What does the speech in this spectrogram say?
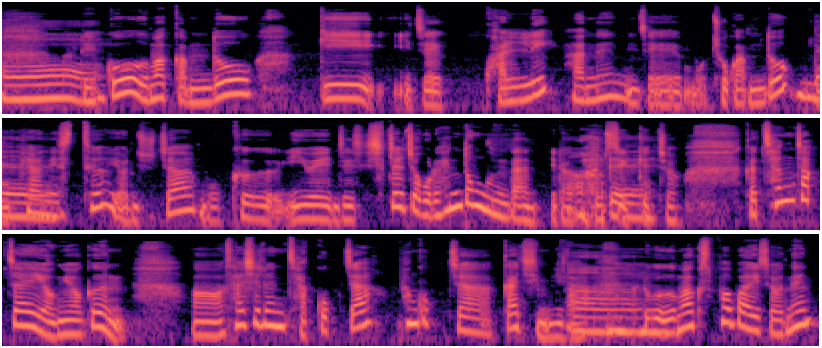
어. 그리고 음악 감독이 이제 관리하는 이제 뭐 조감독, 뭐 네. 피아니스트, 연주자, 뭐 그 이외에 이제 실질적으로 행동군단이라고 아, 볼수 네. 있겠죠. 그러니까 창작자의 영역은 어 사실은 작곡자, 편곡자까지입니다. 아. 그리고 음악 슈퍼바이저는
